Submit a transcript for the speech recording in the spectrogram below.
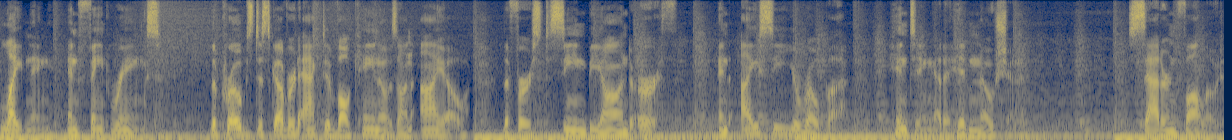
lightning, and faint rings. The probes discovered active volcanoes on Io, the first seen beyond Earth, and icy Europa, hinting at a hidden ocean. Saturn followed,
